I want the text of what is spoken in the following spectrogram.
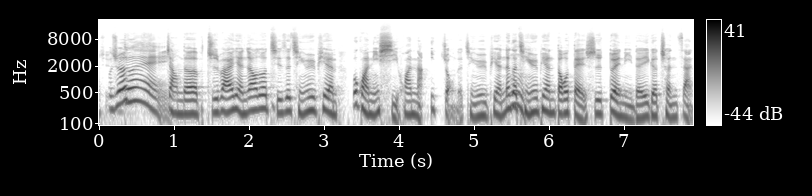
觉。我觉得，对，讲的直白一点叫做，其实情欲片，不管你喜欢哪一种的情欲片，那个情欲片都得是对你的一个称赞，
